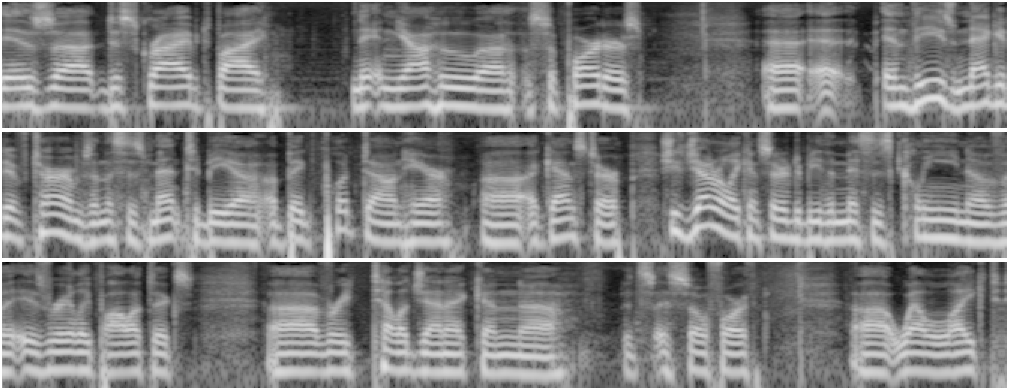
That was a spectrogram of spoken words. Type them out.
is uh, described by Netanyahu uh, supporters uh, uh, in these negative terms, and this is meant to be a, a big put down here uh, against her. She's generally considered to be the Mrs. Clean of uh, Israeli politics, very telegenic and, and so forth, well liked.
